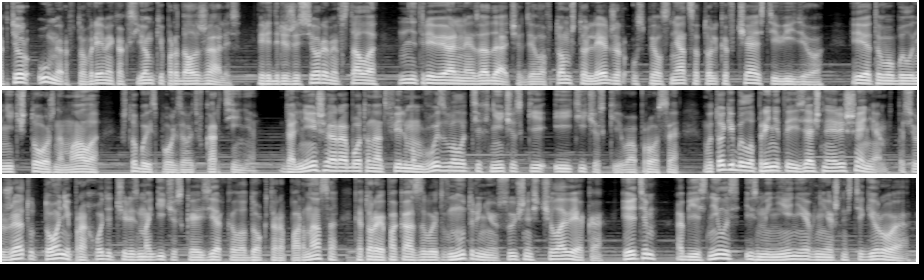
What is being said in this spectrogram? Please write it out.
Актер умер, в то время как съемки продолжались. Перед режиссерами встала нетривиальная задача. Дело в том, что Леджер успел сняться только в части видео, и этого было ничтожно мало, чтобы использовать в картине. Дальнейшая работа над фильмом вызвала технические и этические вопросы. В итоге было принято изящное решение. По сюжету Тони проходит через магическое зеркало доктора Парнаса, которое показывает внутреннюю сущность человека. Этим объяснилось изменение внешности героя.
